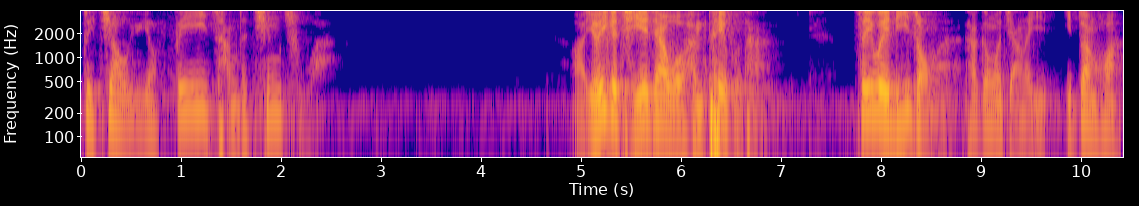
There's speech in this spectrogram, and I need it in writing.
对教育要非常的清楚啊！啊，有一个企业家我很佩服他，这一位李总啊，他跟我讲了一一段话，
